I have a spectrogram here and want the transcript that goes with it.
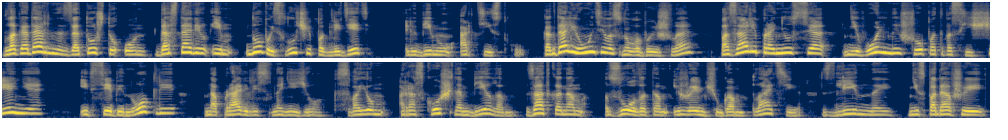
благодарность за то, что он доставил им новый случай поглядеть любимую артистку. Когда Леонтьева снова вышла, по зале пронесся невольный шепот восхищения, и все бинокли направились на нее. В своем роскошном белом, затканном золотом и жемчугом платье с длинной, не спадавшей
